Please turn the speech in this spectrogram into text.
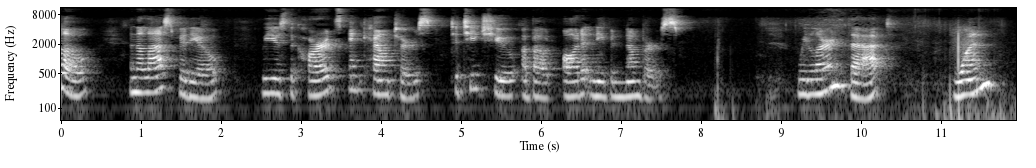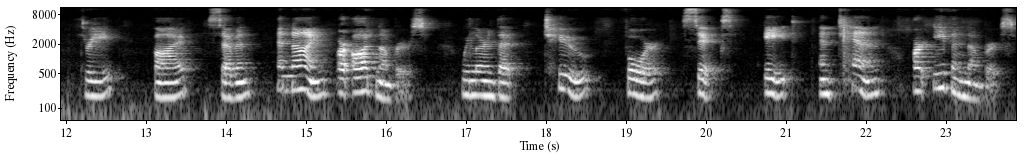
Hello. In the last video, we used the cards and counters to teach you about odd and even numbers. We learned that 1, 3, 5, 7, and 9 are odd numbers. We learned that 2, 4, 6, 8, and 10 are even numbers.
